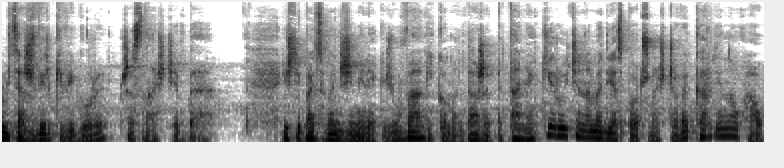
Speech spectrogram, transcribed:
ulica Żwirki Wigury 16b. Jeśli Państwo będziecie mieli jakieś uwagi, komentarze, pytania, kierujcie na media społecznościowe Cardio Know-how.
